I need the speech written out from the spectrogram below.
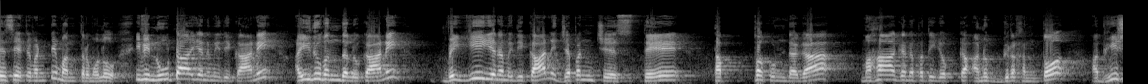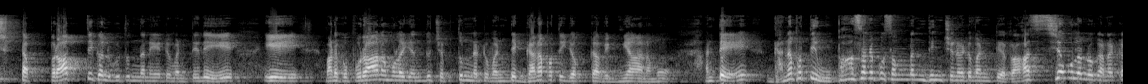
చేసేటువంటి మంత్రములు. ఇవి నూట ఎనిమిది కానీ ఐదు వందలు కానీ వెయ్యి ఎనిమిది కానీ జపం చేస్తే తప్పకుండగా మహాగణపతి యొక్క అనుగ్రహంతో అభీష్ట ప్రాప్తి కలుగుతుందనేటువంటిది ఈ మనకు పురాణముల ఎందు చెప్తున్నటువంటి గణపతి యొక్క విజ్ఞానము. అంటే గణపతి ఉపాసనకు సంబంధించినటువంటి రహస్యములను గనక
